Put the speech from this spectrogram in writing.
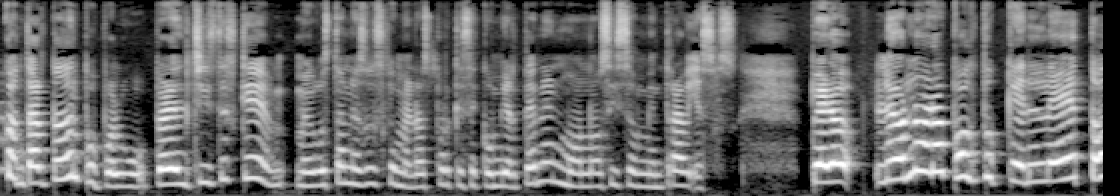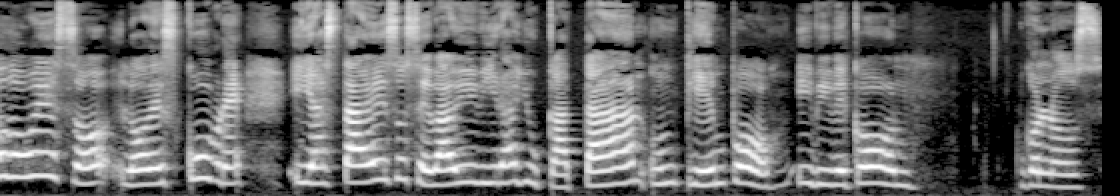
a contar todo el Popol pero el chiste es que me gustan esos gemelos porque se convierten en monos y son bien traviesos. Pero Leonora Pontu que lee todo eso, lo descubre y hasta eso se va a vivir a Yucatán un tiempo y vive con, con los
